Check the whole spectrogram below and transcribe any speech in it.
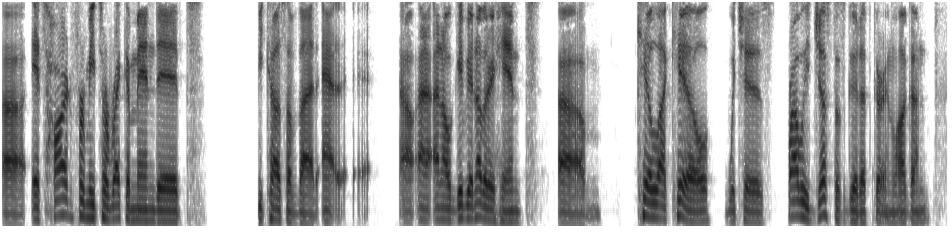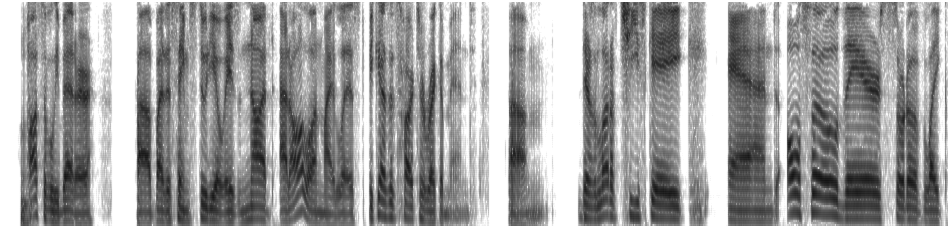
uh, it's hard for me to recommend it because of that. And, and I'll give you another hint. Um, Kill la Kill, which is probably just as good at Gurren Lagann, Hmm. possibly better, uh, by the same studio, is not at all on my list because it's hard to recommend. Um, there's a lot of cheesecake, and also there's sort of like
